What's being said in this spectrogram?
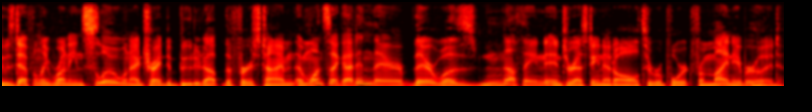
It was definitely running slow when I tried to boot it up the first time, and once I got in there, there was nothing interesting at all to report from my neighborhood.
